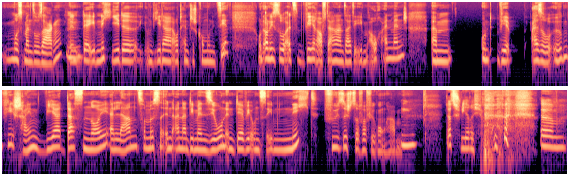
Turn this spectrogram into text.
muss man so sagen, in der eben nicht jede und jeder authentisch kommuniziert und auch nicht so, als wäre auf der anderen Seite eben auch ein Mensch. Ähm, und wir, also irgendwie scheinen wir das neu erlernen zu müssen in einer Dimension, in der wir uns eben nicht physisch zur Verfügung haben. das ist schwierig. ähm,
